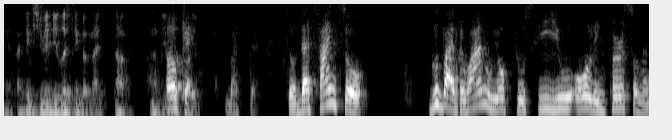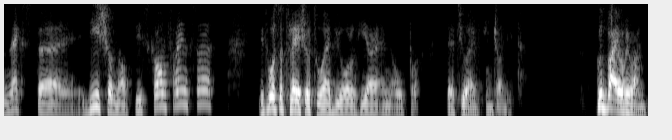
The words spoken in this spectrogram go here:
I think she may be listening, but might not, not be. Okay, but uh, so that's fine. So goodbye, everyone. We hope to see you all in person the next uh, edition of this conference. Uh, it was a pleasure to have you all here and hope that you have enjoyed it. Goodbye, everyone.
